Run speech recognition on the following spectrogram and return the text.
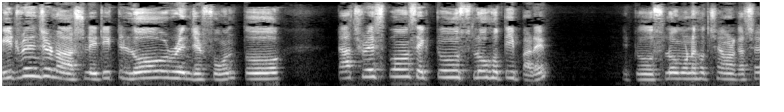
মিড রেঞ্জের না, আসলে এটি একটি লো রেঞ্জের ফোন তো টাচ রেসপন্স একটু স্লো হতেই পারে। একটু স্লো মনে হচ্ছে আমার কাছে।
